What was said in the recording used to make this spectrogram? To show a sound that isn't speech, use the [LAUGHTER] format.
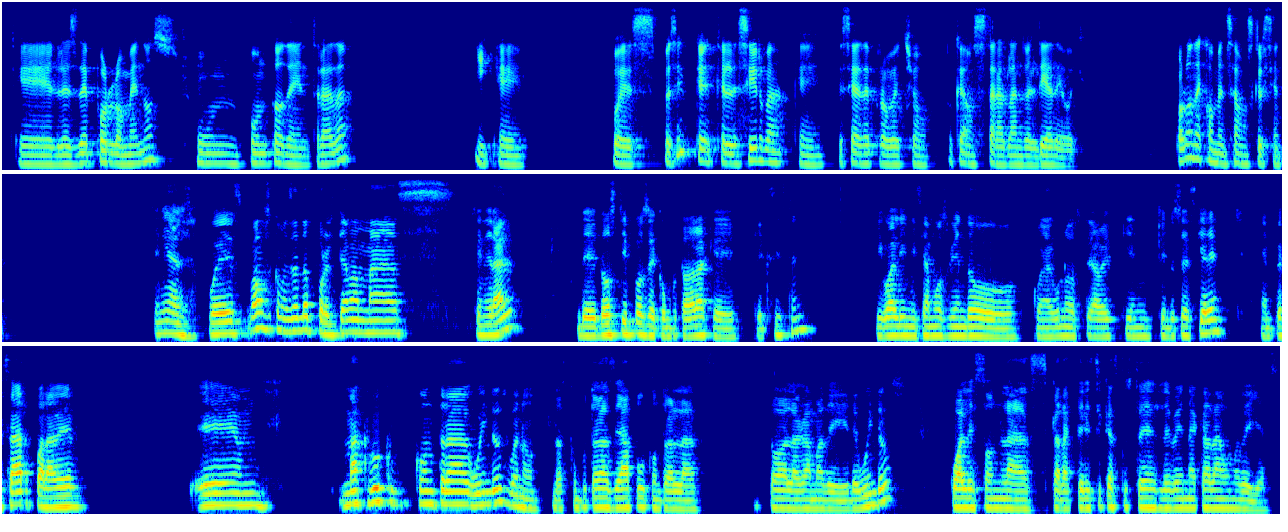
que les dé por lo menos un punto de entrada y que pues, pues sí, que, les sirva, que, que sea de provecho lo que vamos a estar hablando el día de hoy. ¿Por dónde comenzamos, Cristian? Genial, pues vamos comenzando por el tema más general de dos tipos de computadora que, existen. Igual iniciamos viendo con algunos, a ver quién, quién de ustedes quiere empezar para ver em, MacBook contra Windows, bueno, las computadoras de Apple contra las toda la gama de, de Windows. ¿Cuáles son las características que ustedes le ven a cada una de ellas?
